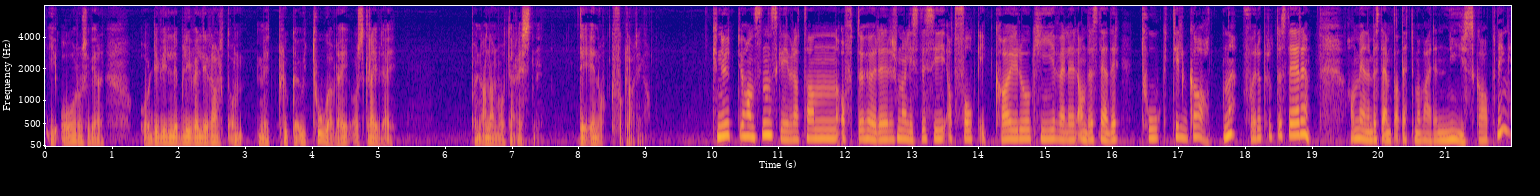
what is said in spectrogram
i år osv. Og, og det ville bli veldig rart om vi plukka ut to av dem og skreiv dem på en annen måte enn resten. Det er nok forklaringa. Knut Johansen skriver at han ofte hører journalister si at folk i Kairo, Kiev eller andre steder tok til gatene for å protestere. Han mener bestemt at dette må være en nyskapning.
